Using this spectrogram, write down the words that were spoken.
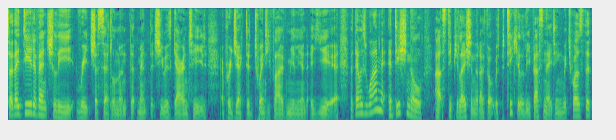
So they did eventually reach a settlement that meant that she was guaranteed a projected 25 million a year. But there was one additional uh, stipulation that I thought was particularly fascinating, which was that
